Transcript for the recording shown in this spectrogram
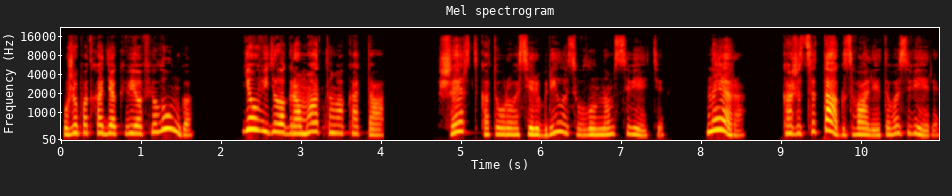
Уже подходя к Виофилунга, я увидела громадного кота, шерсть которого серебрилась в лунном свете. Нера, кажется, так звали этого зверя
